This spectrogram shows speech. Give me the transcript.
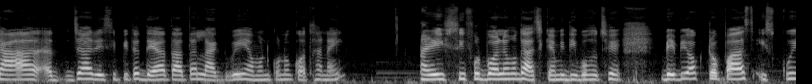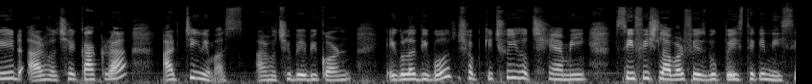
যা যা রেসিপিতে দেয়া তা তা লাগবেই এমন কোনো কথা নাই। আর এই সি ফুড বয়েলের মধ্যে আজকে আমি দিব হচ্ছে বেবি অক্টোপাস, স্কুইড আর হচ্ছে কাঁকড়া আর চিংড়ি মাছ আর হচ্ছে বেবি কর্ন এগুলো দিব। সব কিছুই হচ্ছে আমি sea fish lover Facebook page থেকে নিছি।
